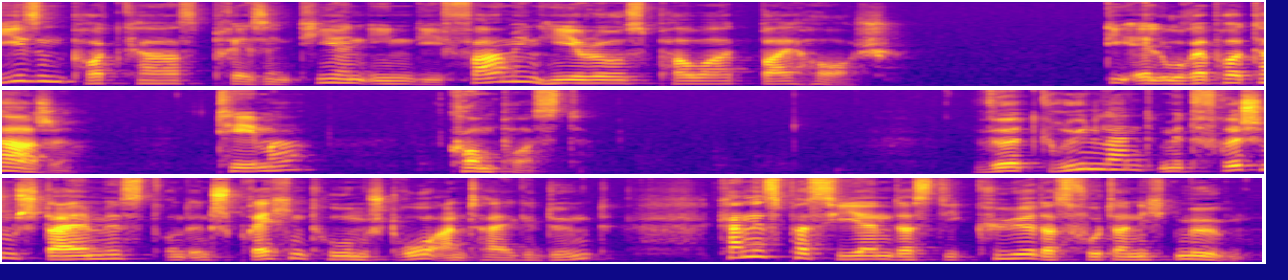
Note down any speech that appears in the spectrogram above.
Diesen Podcast präsentieren Ihnen die Farming Heroes powered by Horsch. Die LU-Reportage. Thema Kompost. Wird Grünland mit frischem Stallmist und entsprechend hohem Strohanteil gedüngt, kann es passieren, dass die Kühe das Futter nicht mögen.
